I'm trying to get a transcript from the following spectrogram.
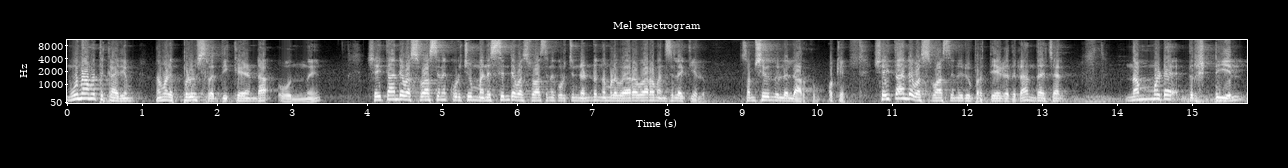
മൂന്നാമത്തെ കാര്യം നമ്മൾ എപ്പോഴും ശ്രദ്ധിക്കേണ്ട ഒന്ന്. ശൈത്താന്റെ വസ്വാസിനെക്കുറിച്ചും മനസ്സിന്റെ വസ്വാസിനെ കുറിച്ചും രണ്ടും നമ്മൾ വേറെ വേറെ മനസ്സിലാക്കിയല്ലോ. സംശയമൊന്നുമില്ല എല്ലാവർക്കും. ഓക്കെ ശൈത്താന്റെ വസ്വാസിനൊരു പ്രത്യേകത എന്താ വെച്ചാൽ നമ്മുടെ ദൃഷ്ടിയിൽ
